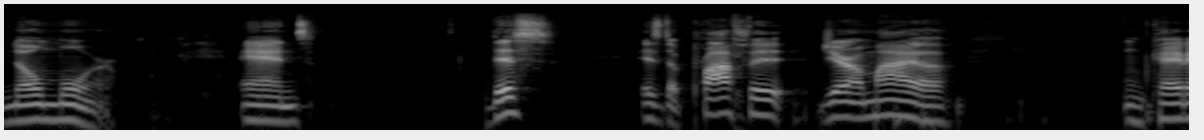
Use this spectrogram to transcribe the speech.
no more. And this is the prophet Jeremiah. Okay.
